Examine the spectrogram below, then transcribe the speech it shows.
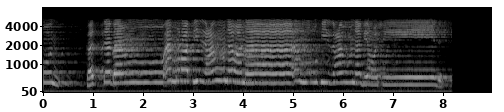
فاتبعوا أمر فرعون وما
